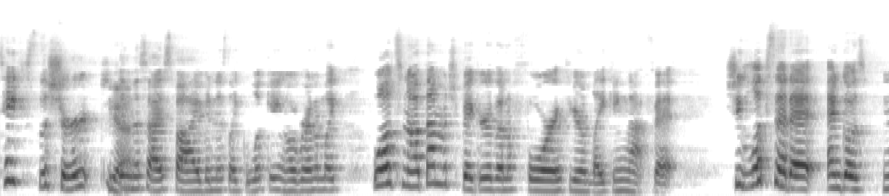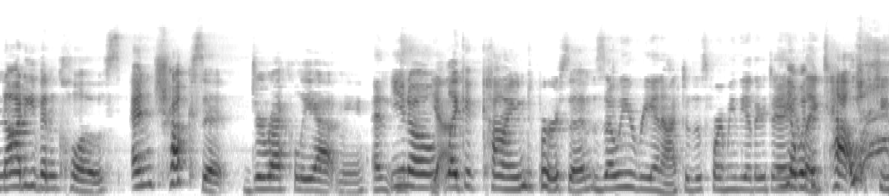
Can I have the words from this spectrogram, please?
takes the shirt Yeah. in the size five and is like looking over and I'm like, well, it's not that much bigger than a four if you're liking that fit. She looks at it and goes, not even close, and chucks it directly at me. And you know, yeah. like a kind person. Zoe reenacted this for me the other day. Yeah, with like, a towel. she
